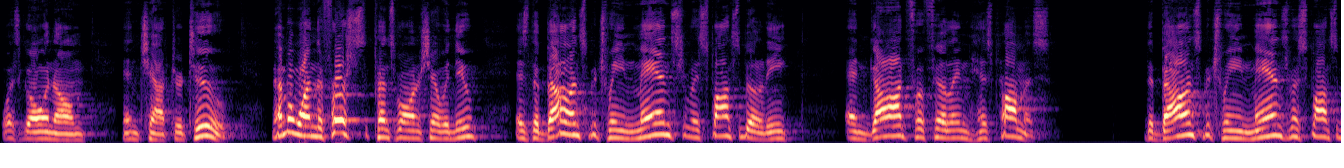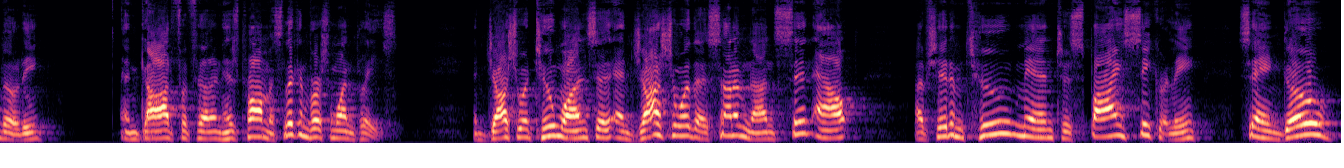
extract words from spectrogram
what's going on in chapter 2. Number one, the first principle I want to share with you is the balance between man's responsibility and God fulfilling his promise. The balance between man's responsibility and God fulfilling his promise. Look in verse 1, please. And Joshua 2 1 says, And Joshua the son of Nun sent out of Shittim two men to spy secretly, saying, Go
